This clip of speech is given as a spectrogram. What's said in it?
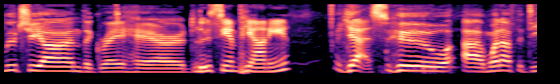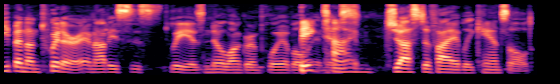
Lucian, the gray haired Lucian Piane. Yes, who uh, went off the deep end on Twitter and obviously is no longer employable. Big time. justifiably canceled.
